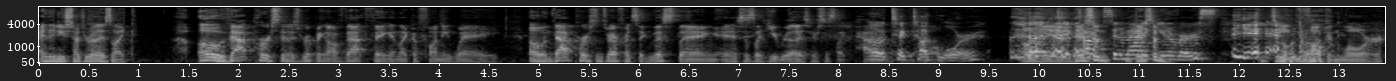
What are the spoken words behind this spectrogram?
and then you start to realize like, oh, that person is ripping off that thing in like a funny way. Oh, and that person's referencing this thing, and it's just like you realize there's this like pattern. Oh, TikTok lore. Oh yeah, TikTok there's some cinematic there's some universe. Yeah. deep Oh, no. fucking lore.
